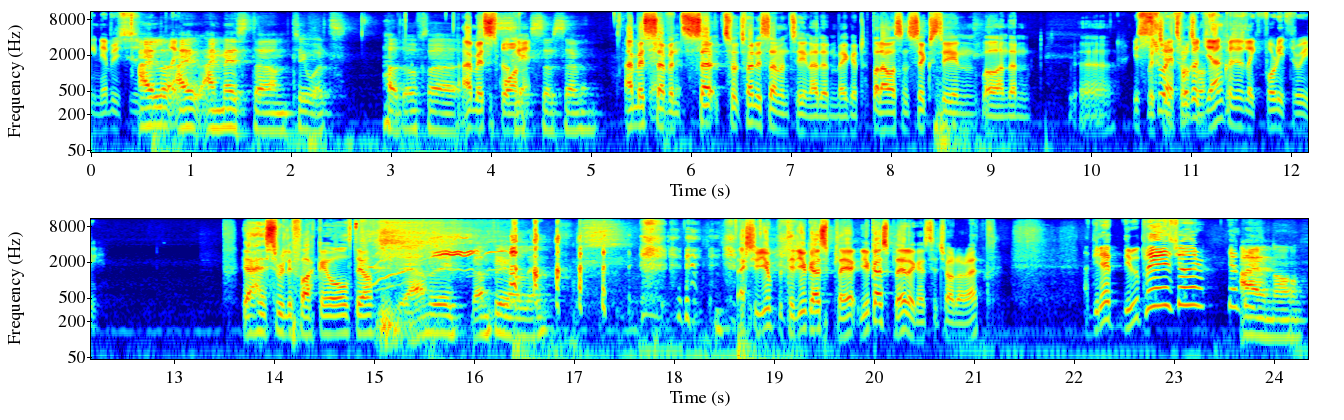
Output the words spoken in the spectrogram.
in every season. I, lo- I I missed um, three words out of uh, I missed one. Okay. six or seven. I missed seven. Se- so 2017, I didn't make it, but I was in 16. Well, and then. Uh, It's with true. I G2 as forgot well. Jankos is like forty three. Yeah, he's really fucking old, yeah. Yeah, I'm really, I'm pretty old. in. Actually, you did you guys play? You guys played against each other, right? Did I? Did we play against each other? Jankos? I don't know.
